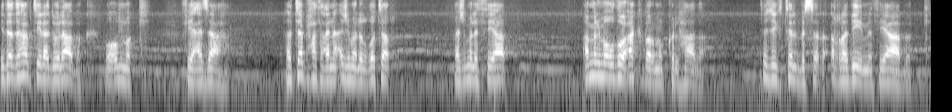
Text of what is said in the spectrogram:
إذا ذهبت إلى دولابك وأمك في عزاها هل تبحث عن أجمل الغتر؟ أجمل الثياب؟ أم الموضوع أكبر من كل هذا؟ تجيك تلبس الرديء من ثيابك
